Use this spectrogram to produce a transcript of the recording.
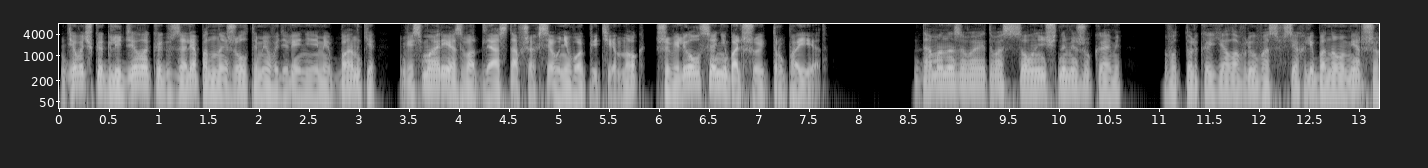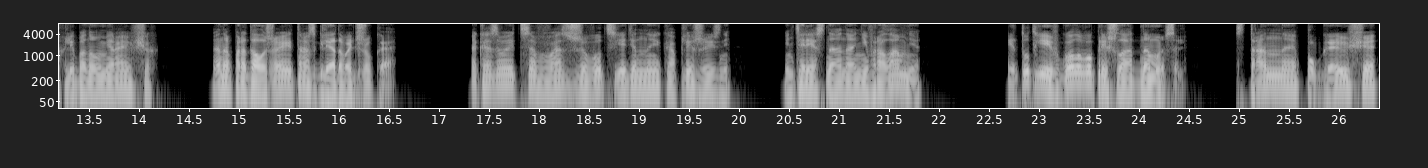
Девочка глядела, как в заляпанной желтыми выделениями банке, весьма резво для оставшихся у него пяти ног, шевелился небольшой трупоед. «Дама называет вас солнечными жуками. Вот только я ловлю вас всех либо на умерших, либо на умирающих». Она продолжает разглядывать жука. «Оказывается, в вас живут съеденные капли жизни. Интересно, она не врала мне?» И тут ей в голову пришла одна мысль. Странная, пугающая,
